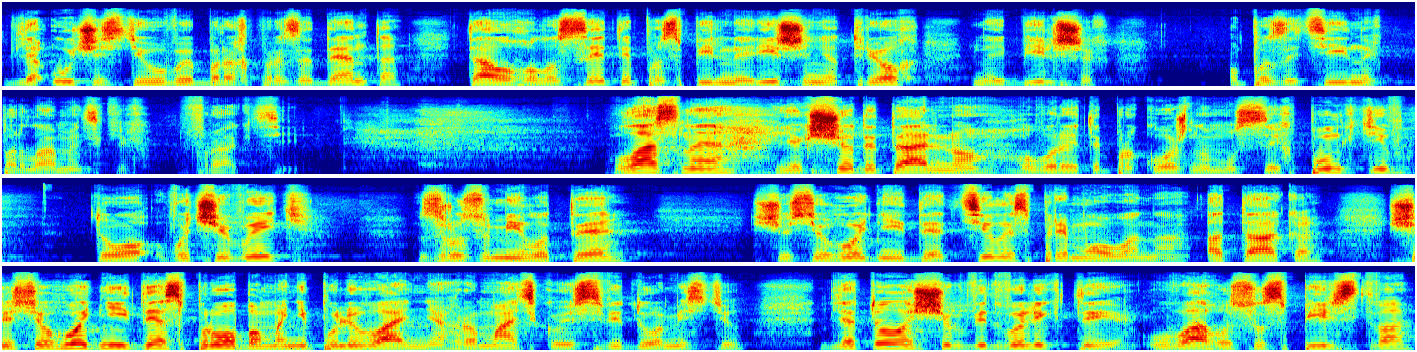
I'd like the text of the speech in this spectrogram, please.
для участі у виборах президента та оголосити про спільне рішення трьох найбільших опозиційних парламентських фракцій. Власне, якщо детально говорити про кожному з цих пунктів, то, вочевидь, зрозуміло те, що сьогодні йде цілеспрямована атака, що сьогодні йде спроба маніпулювання громадською свідомістю для того, щоб відволікти увагу суспільства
